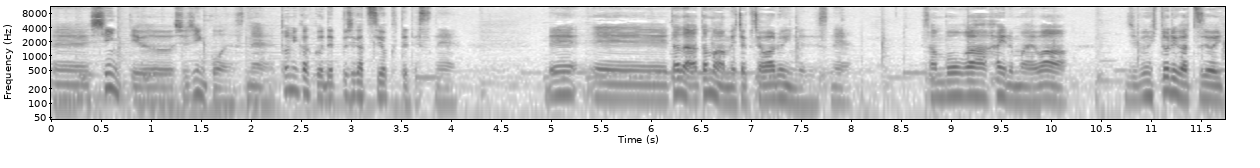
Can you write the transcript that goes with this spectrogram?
えー、シンっていう主人公はですねとにかく出っぷしが強くてですね。で、えー、ただ頭はめちゃくちゃ悪いんでですね。参謀が入る前は自分一人が強い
